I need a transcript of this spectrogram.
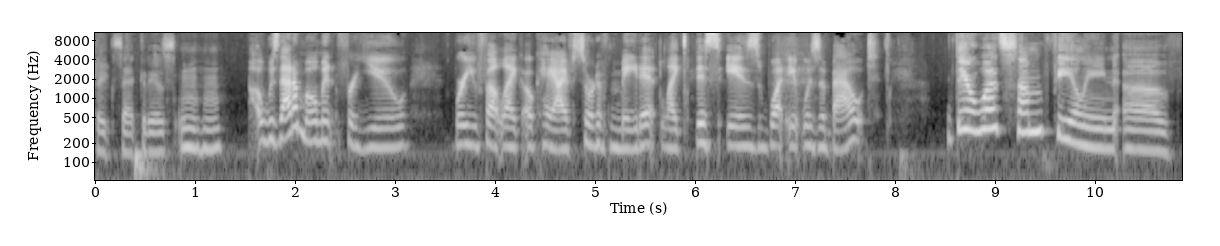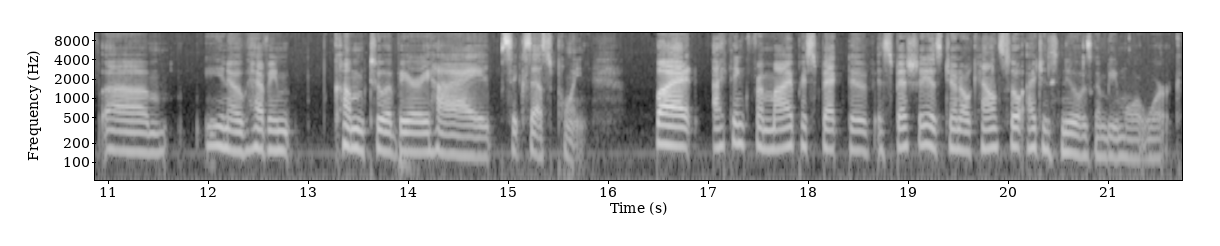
the executives mm-hmm. uh, was that a moment for you where you felt like okay i've sort of made it like this is what it was about there was some feeling of um, you know having come to a very high success point but I think from my perspective, especially as general counsel, I just knew it was going to be more work.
